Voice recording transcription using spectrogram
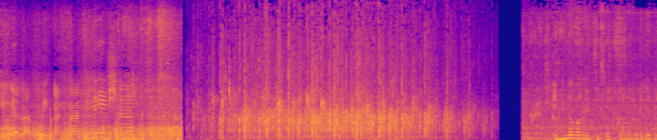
இவங்க எல்லாருக்குமே கங்க்ராச்சுலேஷன் இந்த வார எபிசோட்கான விடுகதை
